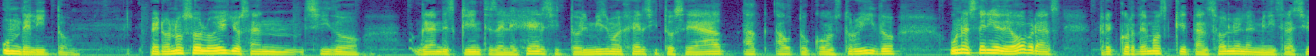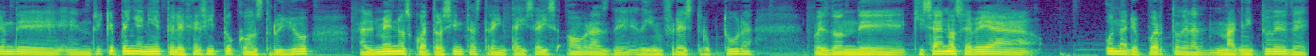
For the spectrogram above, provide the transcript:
un delito. Pero no solo ellos han sido grandes clientes del ejército, el mismo ejército se ha autoconstruido una serie de obras Recordemos que tan solo en la administración de Enrique Peña Nieto el ejército construyó al menos 436 obras de, infraestructura, pues donde quizá no se vea un aeropuerto de las magnitudes de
